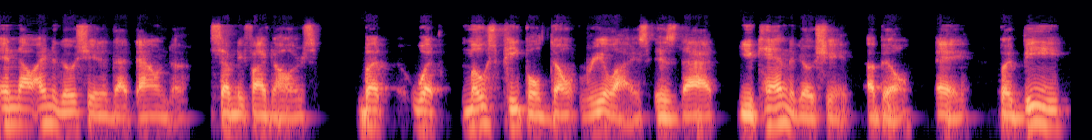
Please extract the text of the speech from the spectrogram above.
and now I negotiated that down to $75. But what most people don't realize is that you can negotiate a bill, A, but B,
